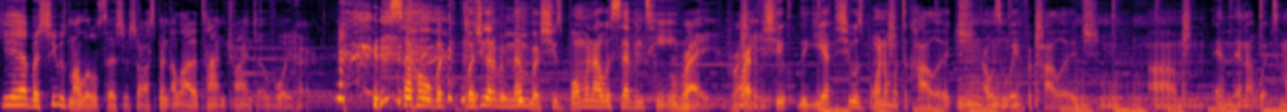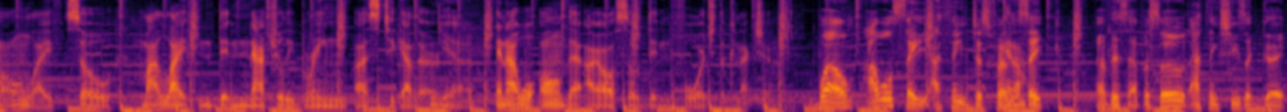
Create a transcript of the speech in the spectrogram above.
Yeah, but she was my little sister, so I spent a lot of time trying to avoid her. So, but but you got to remember, she was born when I was 17. Right, right. Right after she, the year after she was born, I went to college. I was away for college. Mhm, mhm. Um, and then I went into my own life. So my life didn't naturally bring us together. yeah. And I will own that I also didn't forge the connection. Well, I will say, I think just for And the I'm- sake of this episode, I think she's a good,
